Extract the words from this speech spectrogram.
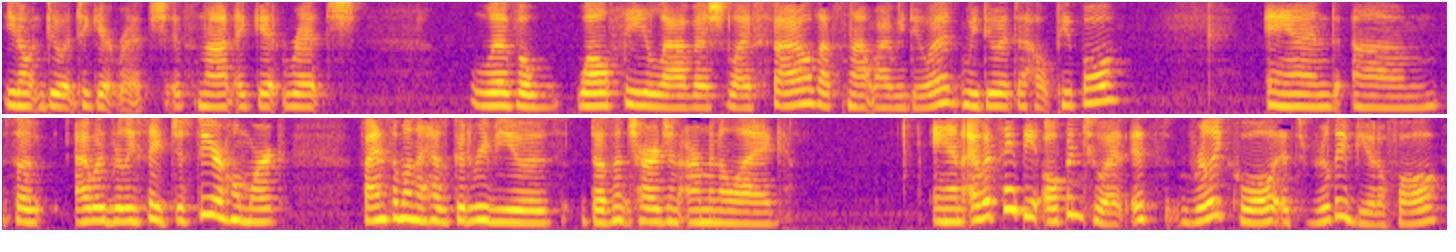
You don't do it to get rich. It's not a get rich, live a wealthy, lavish lifestyle. That's not why we do it. We do it to help people. And um, so I would really say just do your homework Find someone that has good reviews, doesn't charge an arm and a leg. And I would say be open to it. It's really cool, it's really beautiful.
